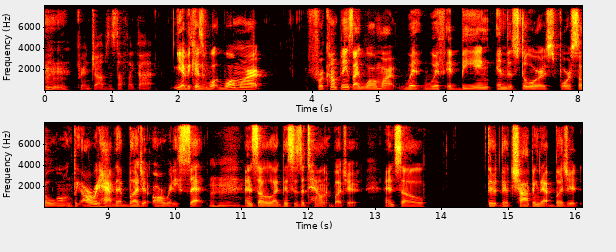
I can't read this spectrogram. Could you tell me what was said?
Mm-hmm. print jobs and stuff like that. Yeah, because Wa- Walmart, for companies like Walmart, with with it being in the stores for so long, they already have that budget already set, mm-hmm. and so like this is a talent budget, and so they're they're chopping that budget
